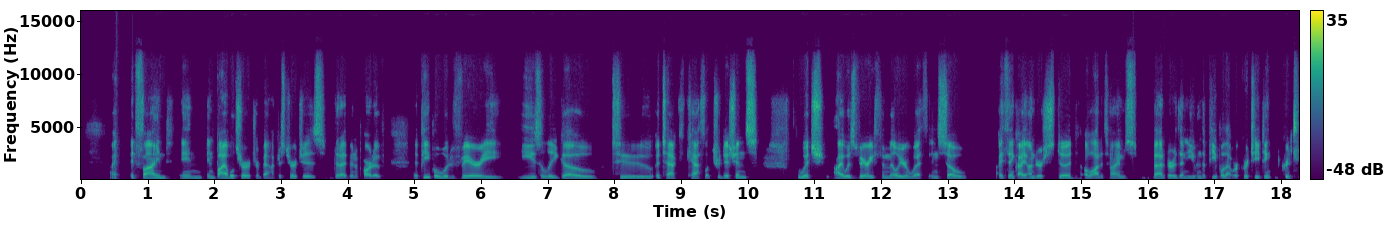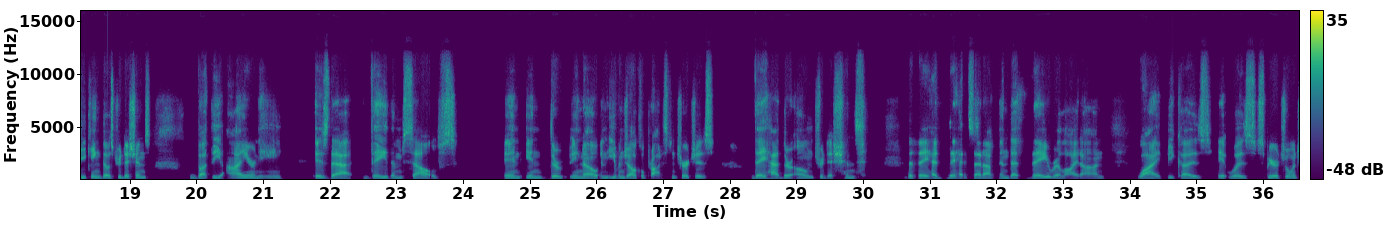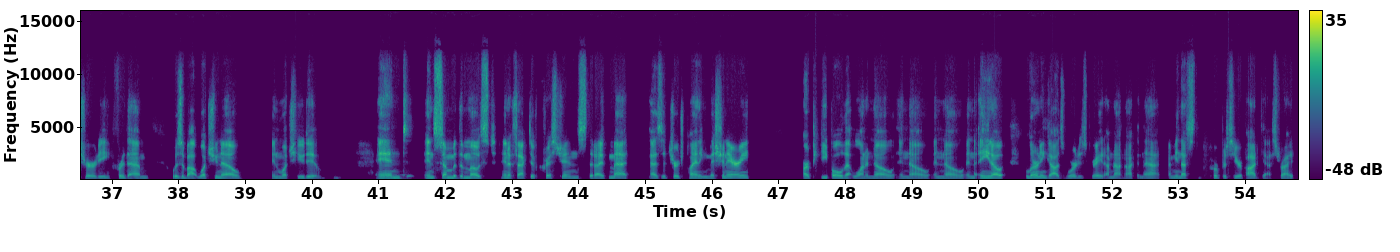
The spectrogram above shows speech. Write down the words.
I'd find in in Bible church or Baptist churches that I've been a part of that people would very easily go to attack Catholic traditions, which I was very familiar with, and so I think I understood a lot of times better than even the people that were critiquing critiquing those traditions. But the irony is that they themselves in in the you know in evangelical protestant churches they had their own traditions that they had they had set up and that they relied on. Why? Because it was spiritual maturity for them was about what you know and what you do And in some of the most ineffective Christians that I've met as a church planting missionary are people that want to know and know and know and, and you know learning god's word is great i'm not knocking that. I mean that's the purpose of your podcast right?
